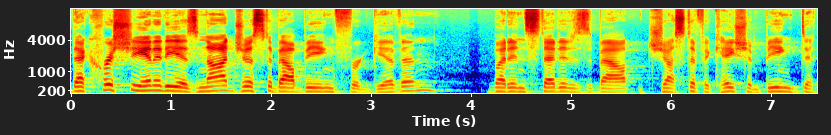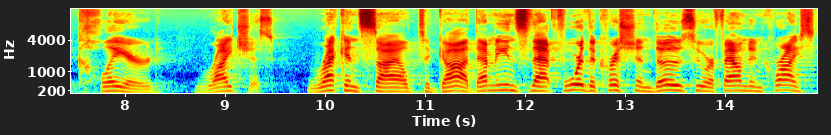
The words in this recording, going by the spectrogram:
that Christianity is not just about being forgiven, but instead it is about justification, being declared righteous, reconciled to God. That means that for the Christian, those who are found in Christ,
